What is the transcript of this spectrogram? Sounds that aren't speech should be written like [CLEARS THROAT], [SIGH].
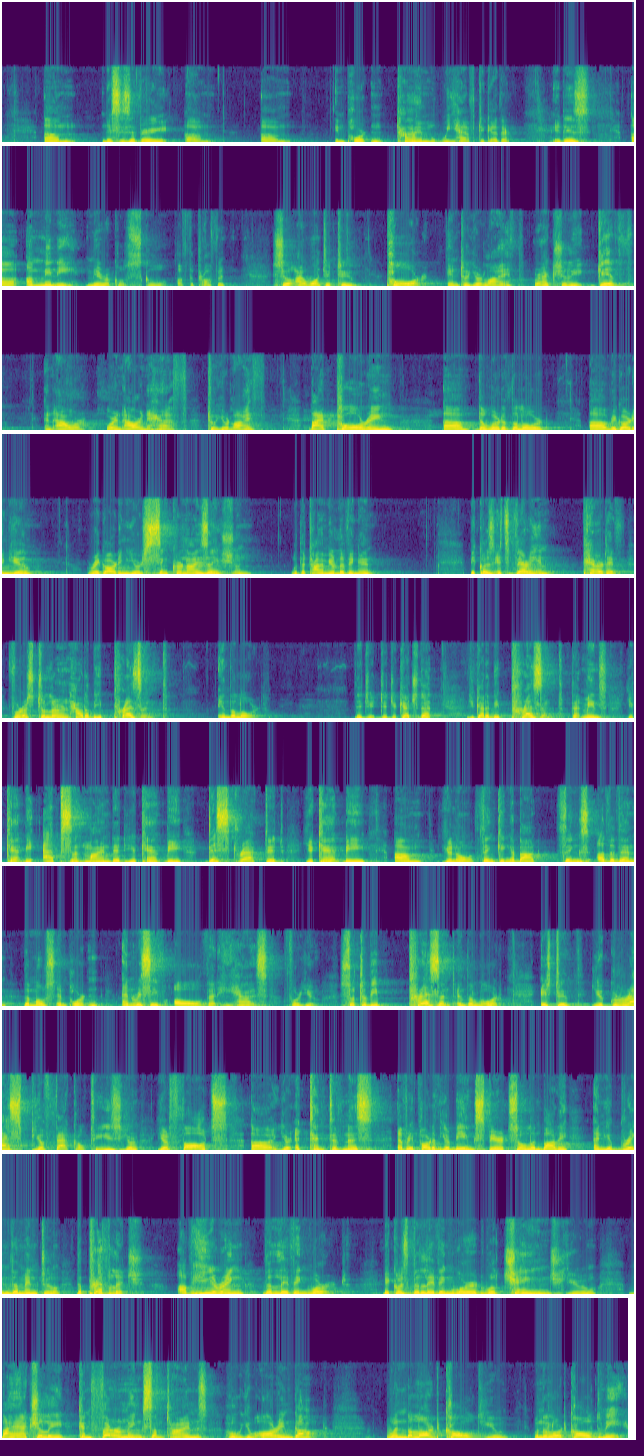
Um, this is a very um, um, important time we have together. It is uh, a mini miracle school of the prophet. So I wanted to pour into your life, or actually give an hour or an hour and a half to your life by pouring um, the word of the Lord uh, regarding you, regarding your synchronization with the time you're living in, because it's very imperative for us to learn how to be present in the Lord. Did you, did you catch that? You got to be present. That means you can't be absent minded, you can't be distracted, you can't be, um, you know, thinking about things other than the most important and receive all that He has for you. So to be present in the Lord is to you grasp your faculties, your your thoughts, uh, your attentiveness, every part of your being, spirit, soul, and body, and you bring them into the privilege of hearing the living word. Because the living word will change you by actually confirming sometimes who you are in God. When the Lord called you, when the Lord called me,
